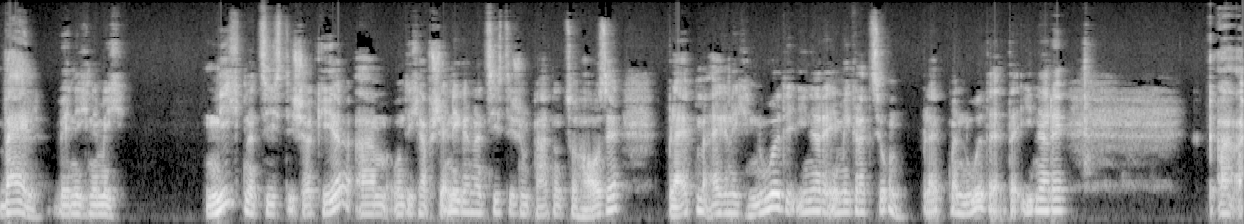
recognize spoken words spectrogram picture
Weil, wenn ich nämlich nicht narzisstisch agiere ähm, und ich habe ständig einen narzisstischen Partner zu Hause, bleibt mir eigentlich nur die innere Emigration, bleibt mir nur der, der innere äh,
